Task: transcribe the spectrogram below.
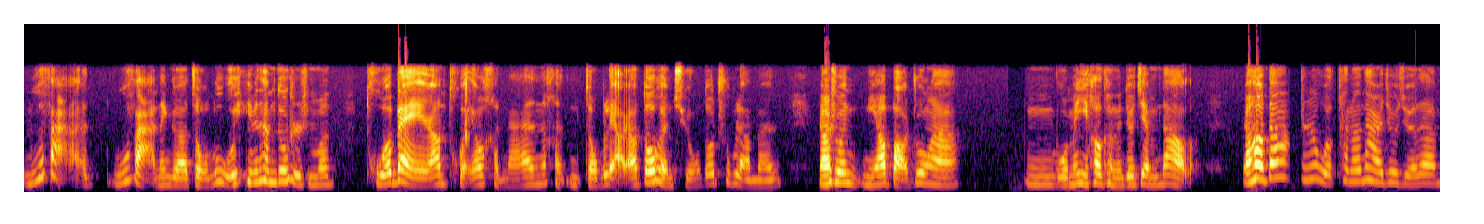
无法无法那个走路，因为他们都是什么驼背，然后腿又很难很走不了，然后都很穷，都出不了门。然后说你要保重啊，嗯，我们以后可能就见不到了。然后当时我看到那儿就觉得，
